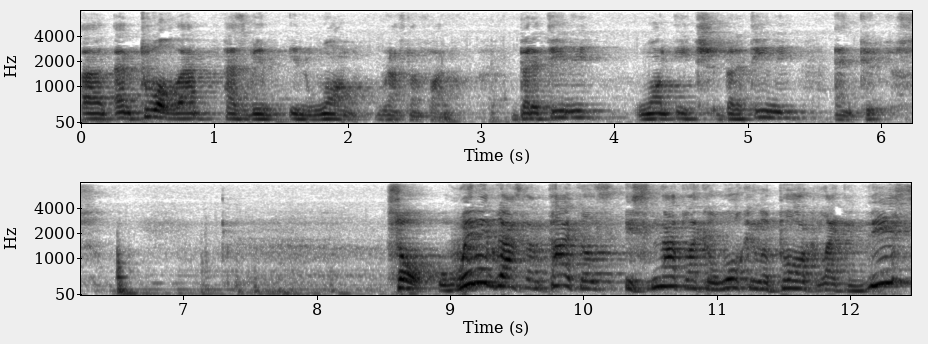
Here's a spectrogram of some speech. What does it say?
uh, and two of them has been in one Grand Slam final. Berrettini, one each Berrettini and Kyrgios. So winning Grand Slam titles is not like a walk in the park like these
